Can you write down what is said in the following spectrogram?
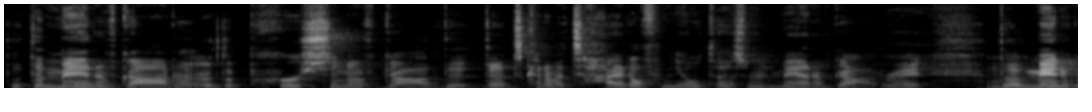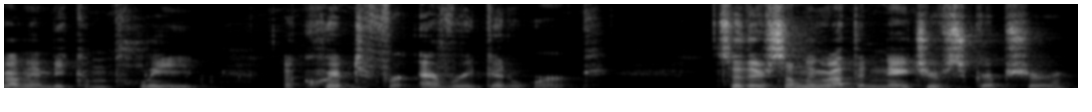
That the man of God or the person of God, that, that's kind of a title from the Old Testament, man of God, right? Mm-hmm. The man of God may be complete, equipped for every good work. So there's something about the nature of Scripture,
